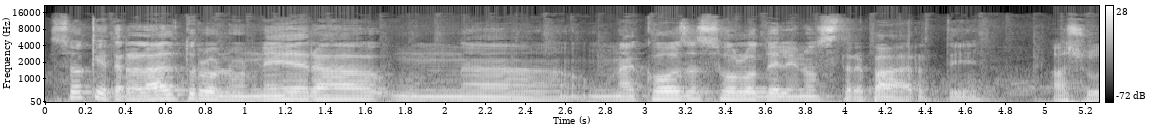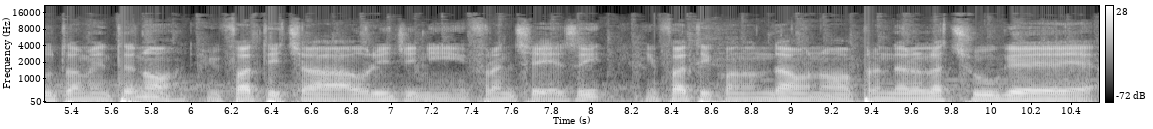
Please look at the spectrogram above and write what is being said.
So che tra l'altro non era una, una cosa solo delle nostre parti. Assolutamente no, infatti ha origini francesi, infatti quando andavano a prendere le acciughe eh,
